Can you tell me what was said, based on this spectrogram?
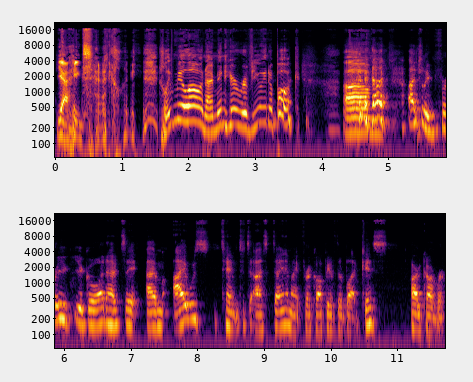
Yeah, exactly. Leave me alone. I'm in here reviewing a book. Um, Actually, before you, you go on, I have to say, um, I was tempted to ask Dynamite for a copy of their Black Kiss hardcover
